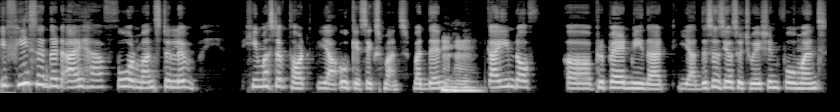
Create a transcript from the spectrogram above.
if he said that i have 4 months to live he must have thought yeah okay 6 months but then he hmm kind of uh, prepared me that yeah this is your situation 4 months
